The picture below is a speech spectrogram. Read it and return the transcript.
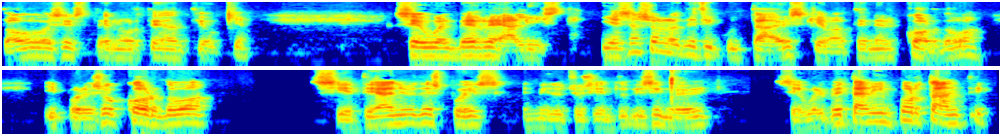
todo es este norte de Antioquia, se vuelve realista. Y esas son las dificultades que va a tener Córdoba. Y por eso Córdoba, siete años después, en 1819, se vuelve tan importante,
